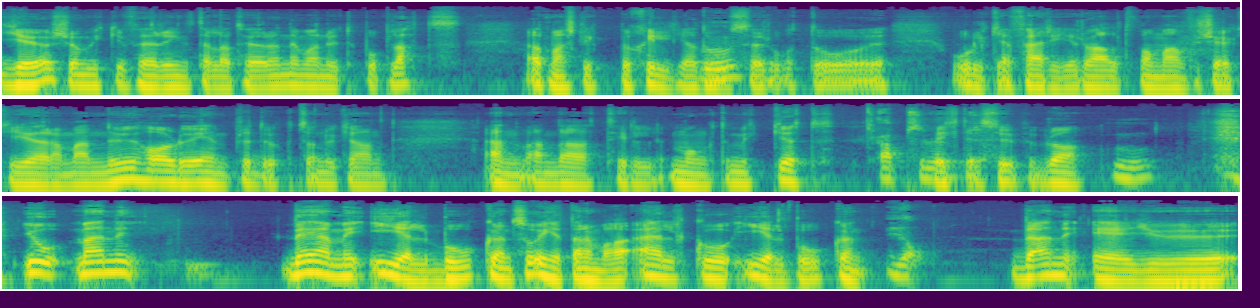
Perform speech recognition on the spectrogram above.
gör så mycket för installatören när man är ute på plats. Att man slipper skilja doser åt och olika färger och allt vad man försöker göra. Men nu har du en produkt som du kan använda till mångt och mycket. Absolut. Vilket är superbra. Jo, men det här med elboken, så heter den va? LK elboken. Ja. Den är ju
